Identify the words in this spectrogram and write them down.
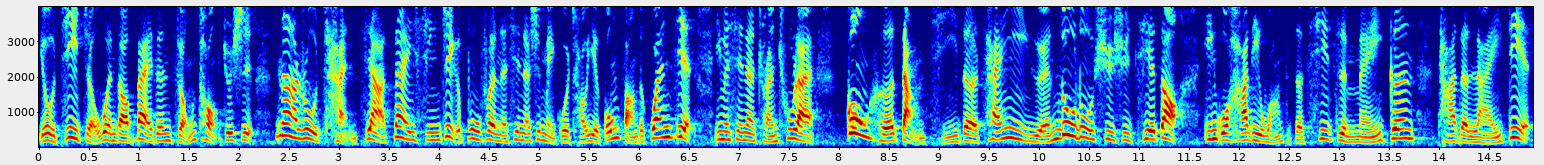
有记者问到拜登总统，就是纳入产假带薪这个部分呢，现在是美国朝野攻防的关键，因为现在传出来共和党籍的参议员陆陆续续接到英国哈利王子的妻子。梅根他的来电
